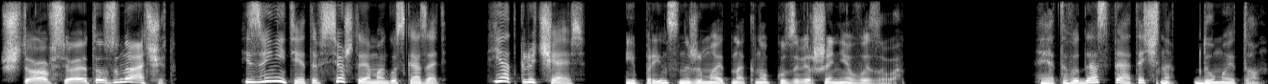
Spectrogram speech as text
«Что все это значит?» «Извините, это все, что я могу сказать. Я отключаюсь». И принц нажимает на кнопку завершения вызова. «Этого достаточно», — думает он.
